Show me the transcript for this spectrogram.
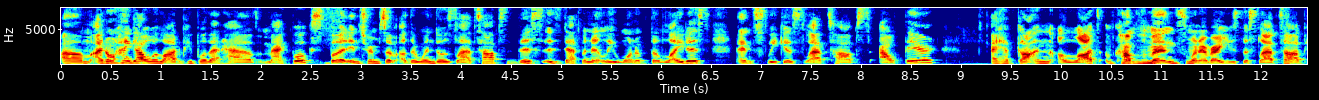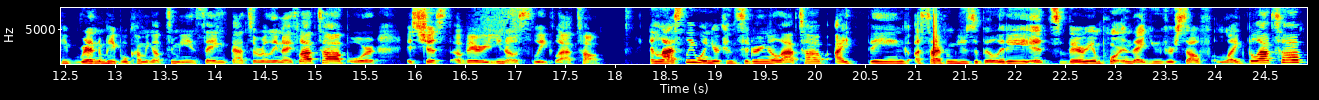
Um, I don't hang out with a lot of people that have MacBooks, but in terms of other Windows laptops, this is definitely one of the lightest and sleekest laptops out there. I have gotten a lot of compliments whenever I use this laptop. Random people coming up to me and saying that's a really nice laptop or it's just a very, you know, sleek laptop. And lastly, when you're considering a laptop, I think aside from usability, it's very important that you yourself like the laptop.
